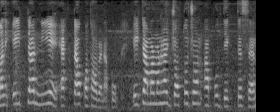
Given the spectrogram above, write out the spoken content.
মানে এইটা নিয়ে একটাও কথা হবে না আপু। এইটা আমার মনে হয় যতজন আপু দেখতেছেন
